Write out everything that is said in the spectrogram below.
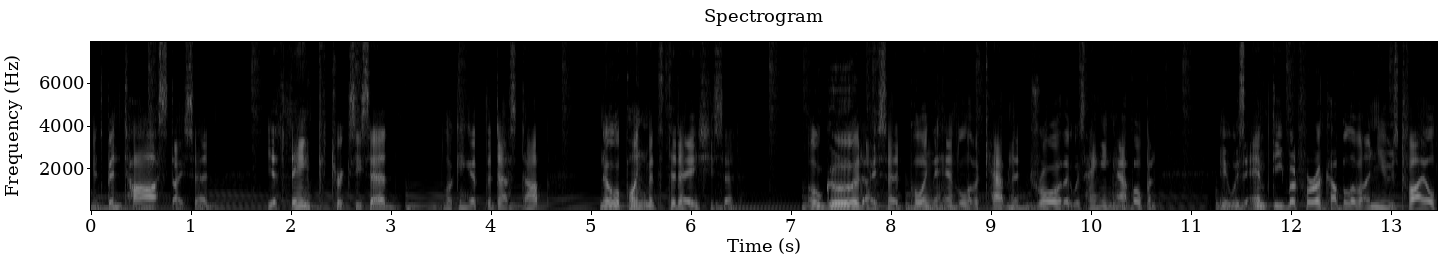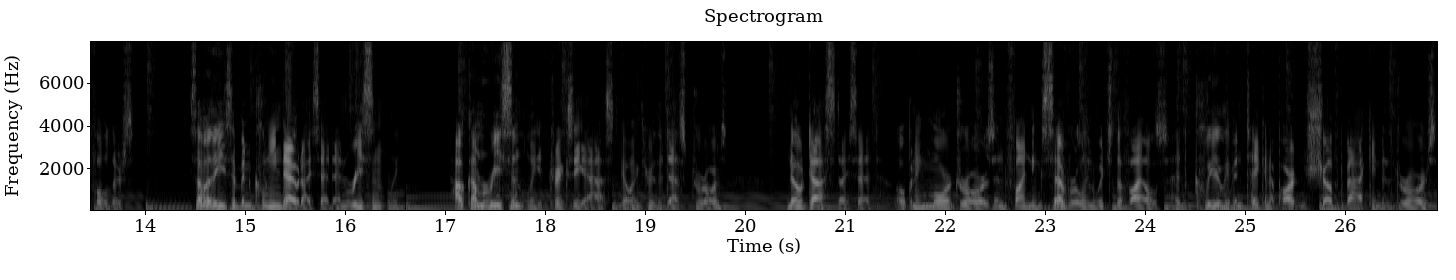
It's been tossed, I said. You think? Trixie said, looking at the desktop. No appointments today, she said. Oh, good, I said, pulling the handle of a cabinet drawer that was hanging half open. It was empty but for a couple of unused file folders. Some of these have been cleaned out, I said, and recently. How come recently? Trixie asked, going through the desk drawers. No dust, I said, opening more drawers and finding several in which the files had clearly been taken apart and shoved back into the drawers.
